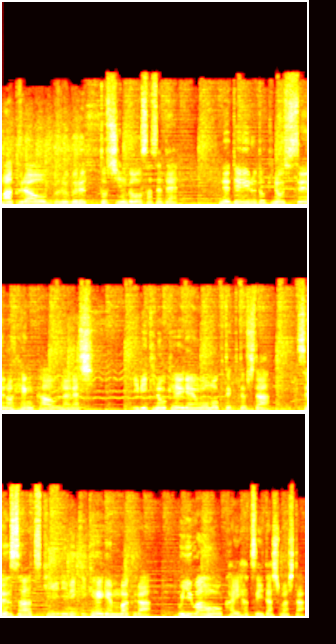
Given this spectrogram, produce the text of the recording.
枕をブルブルっと振動させて寝ている時の姿勢の変化を促しいびきの軽減を目的としたセンサー付きいびき軽減枕 V1 を開発いたしました。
